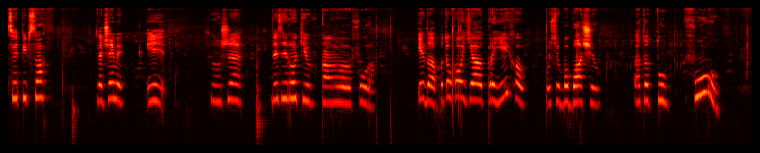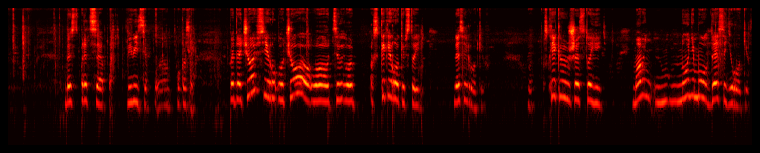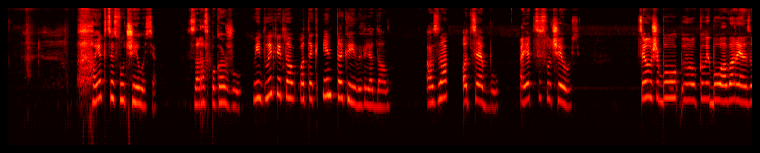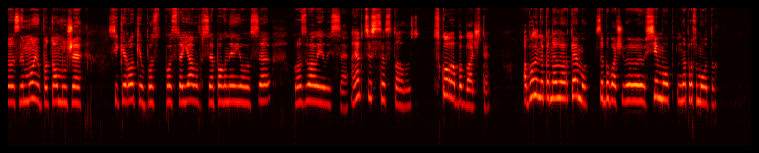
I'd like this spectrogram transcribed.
Це піпса на Джимі і вже 10 років фура. І да, потім я приїхав, ось я побачив ту фуру без прицепа. Дивіться, покажу. Питаю, чого всі чого, скільки років стоїть? 10 років. Скільки вже стоїть? Мамі, ну йому 10 років. А як це случилося? Зараз покажу. Він виглядав отак, він такий виглядав. А за оце був. А як це случилось? Це вже було, е, коли була аварія за зимою, потім вже стільки років простояло, все погнило, все розвалилося. А як це все сталося? Скоро побачите. А були на каналі Артему, все побачите, всім на просмотр.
